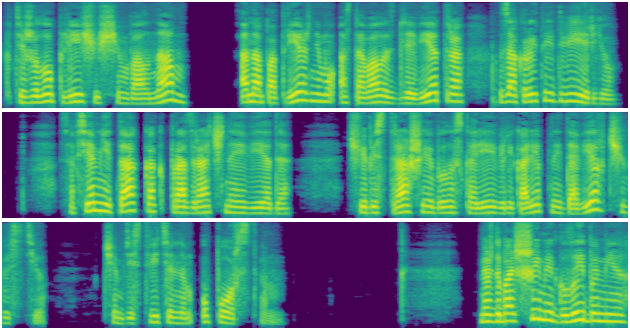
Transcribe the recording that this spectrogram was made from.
к тяжело плещущим волнам, она по-прежнему оставалась для ветра закрытой дверью, совсем не так, как прозрачная веда, чье бесстрашие было скорее великолепной доверчивостью, чем действительным упорством. Между большими глыбами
